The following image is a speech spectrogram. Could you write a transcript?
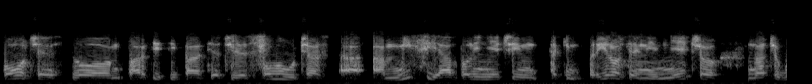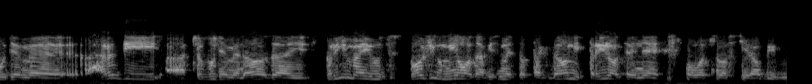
spoločenstvo, participácia, čiže spolúčasť a, a misia boli niečím takým prirodzeným, niečo, na čo budeme hrdí a čo budeme naozaj príjmajúc Božiu milosť, aby sme to tak veľmi prirodzene v spoločnosti robili.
